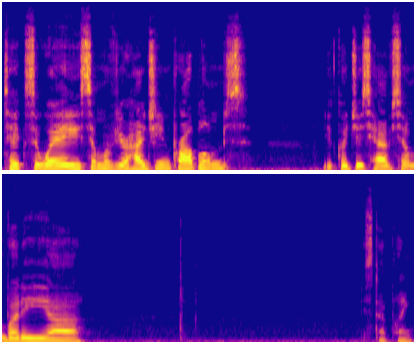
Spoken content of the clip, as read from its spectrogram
takes away some of your hygiene problems. You could just have somebody, uh, stop playing.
